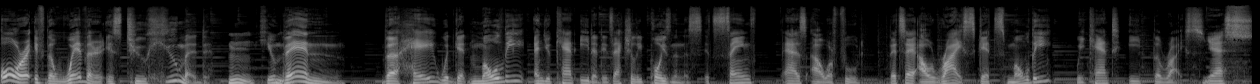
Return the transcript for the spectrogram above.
Or if the weather is too humid, mm, humid. then the hay would get moldy and you can't eat it. It's actually poisonous. It's same as our food. Let's say our rice gets moldy, we can't eat the rice. Yes.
